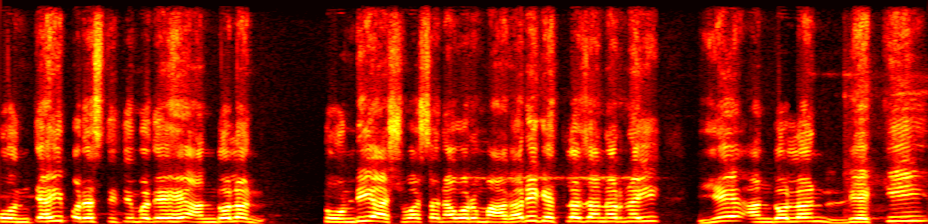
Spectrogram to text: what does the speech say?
कोणत्याही परिस्थितीमध्ये हे आंदोलन तोंडी आश्वासनावर माघारी घेतलं जाणार नाही. हे आंदोलन लेखी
